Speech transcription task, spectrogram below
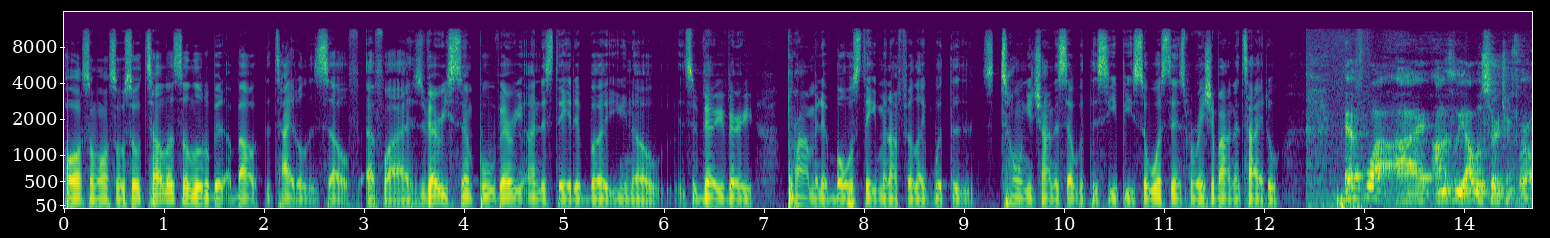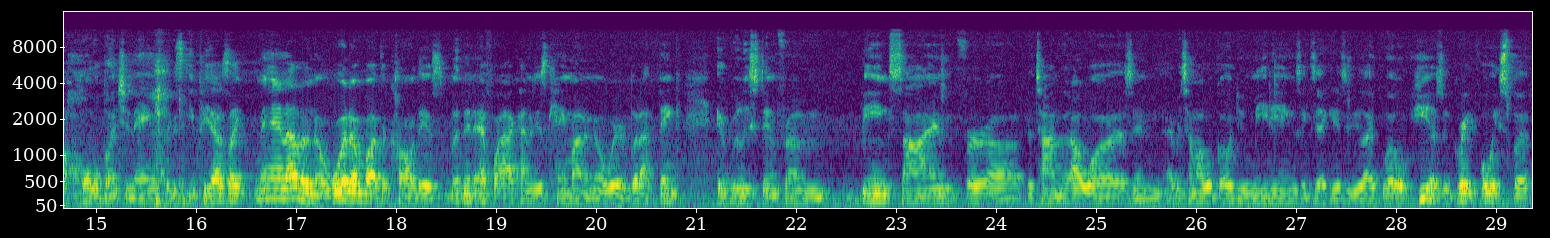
Awesome, awesome. So tell us a little bit about the title itself, FYI. It's very simple, very understated, but you know, it's a very, very prominent, bold statement. I feel like with the tone you're trying to set with the EP. So what's the inspiration behind the title? FYI, honestly, I was searching for a whole bunch of names for this EP. I was like, man, I don't know what I'm about to call this. But then FYI kind of just came out of nowhere. But I think it really stemmed from being signed for uh, the time that I was, and every time I would go do meetings, executives would be like, "Well, he has a great voice, but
